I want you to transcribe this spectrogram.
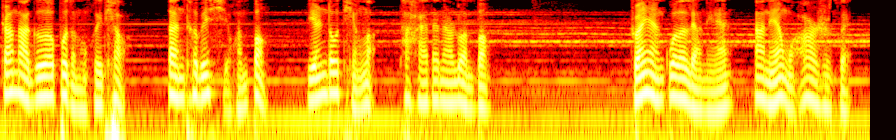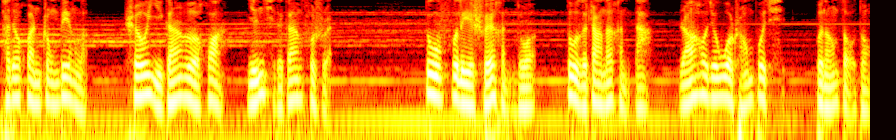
张大哥不怎么会跳，但特别喜欢蹦，别人都停了，他还在那儿乱蹦。转眼过了两年，那年我二十岁，他就患重病了，是由乙肝恶化引起的肝腹水，肚腹里水很多，肚子胀得很大，然后就卧床不起，不能走动。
